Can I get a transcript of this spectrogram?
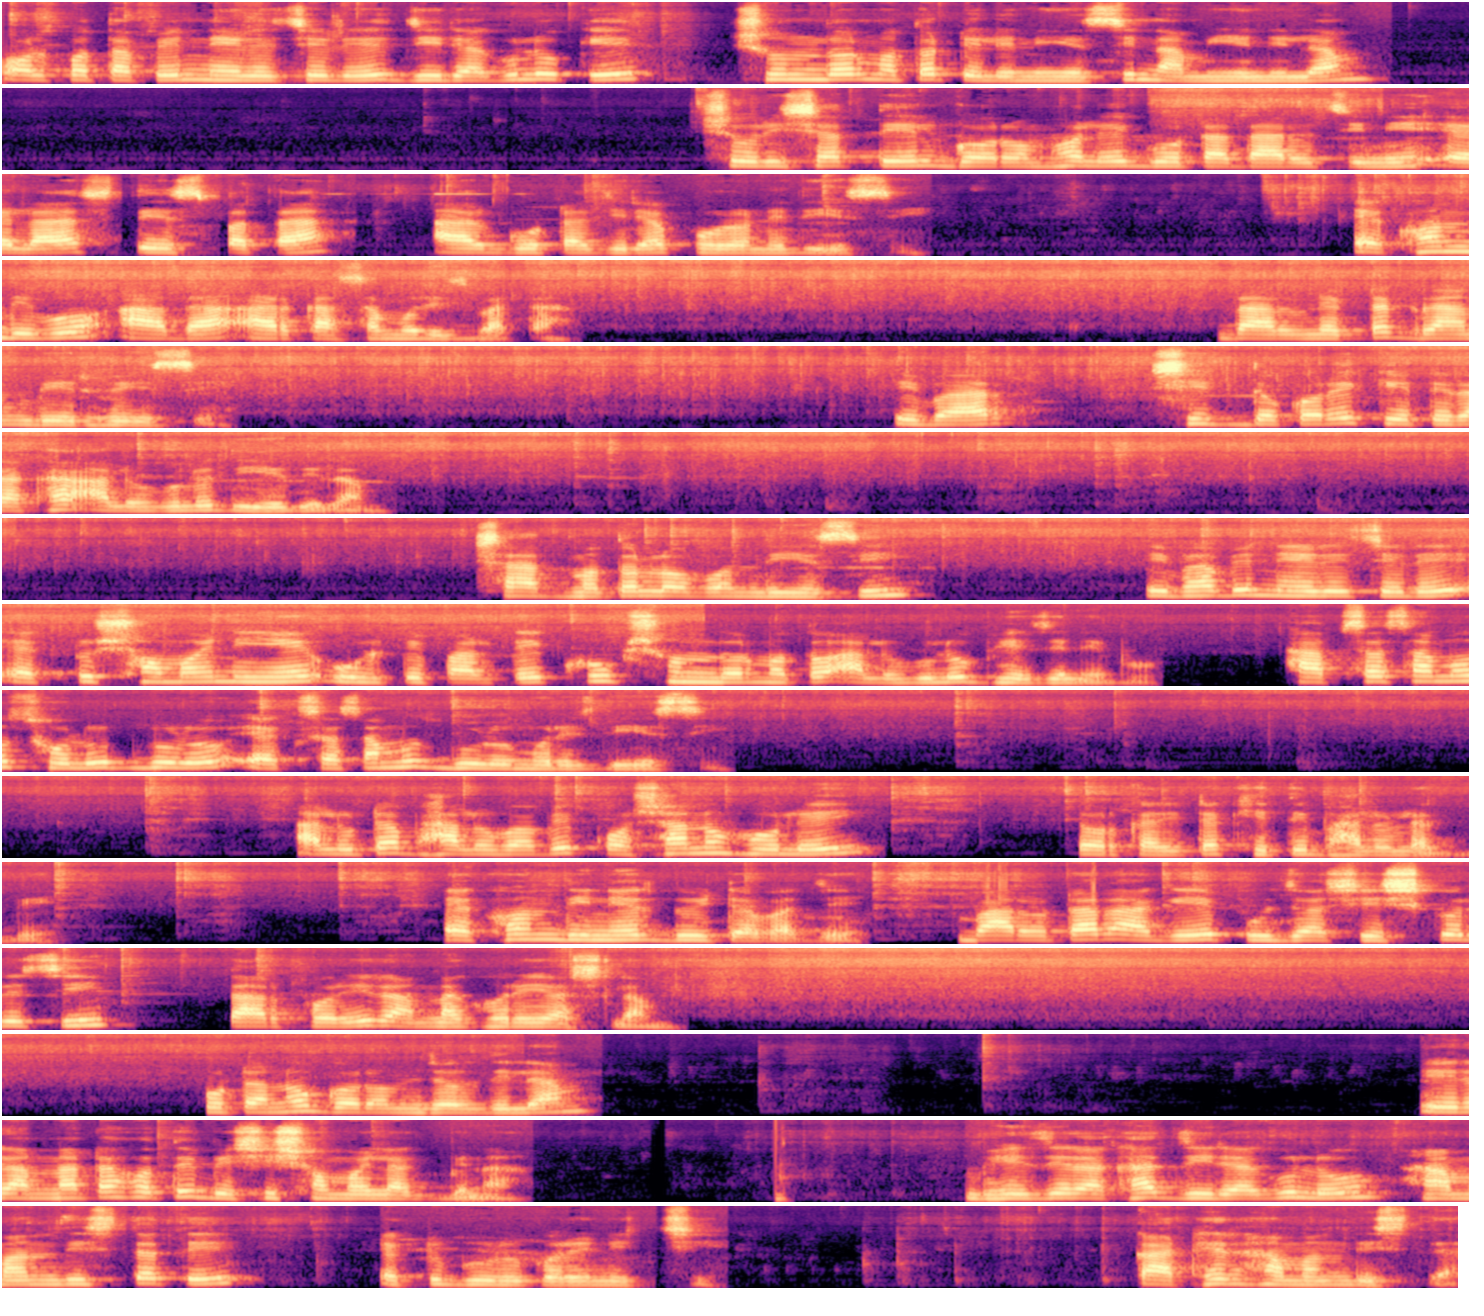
অল্প তাপে নেড়ে চেড়ে জিরাগুলোকে সুন্দর মতো টেলে নিয়েছি, নামিয়ে নিলাম। সরিষার তেল গরম হলে গোটা দারুচিনি, এলাচ, তেজপাতা আর গোটা জিরা ফোড়নে দিয়েছি। এখন দেব আদা আর কাঁচামরিচ বাটা। দারুণ একটা গ্রান বের হয়েছে। এবার সিদ্ধ করে কেটে রাখা আলুগুলো দিয়ে দিলাম। স্বাদ মতো লবণ দিয়েছি। এভাবে নেড়ে চেড়ে একটু সময় নিয়ে উল্টে পাল্টে খুব সুন্দর মতো আলুগুলো ভেজে নেব। হাফ চা চামচ হলুদ গুঁড়ো, এক চা চামচ গুঁড়ো মরিচ দিয়েছি। আলুটা ভালোভাবে কষানো হলেই তরকারিটা খেতে ভালো লাগবে। এখন দিনের দুইটা বাজে। বারোটার আগে পূজা শেষ করেছি, তারপরে রান্নাঘরে আসলাম। ফোটানো গরম জল দিলাম। এই রান্নাটা হতে বেশি সময় লাগবে না। ভেজে রাখা জিরাগুলো হামানদিস্তাতে একটু গুঁড়ো করে নিচ্ছি। কাঠের হামানদিস্তা।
